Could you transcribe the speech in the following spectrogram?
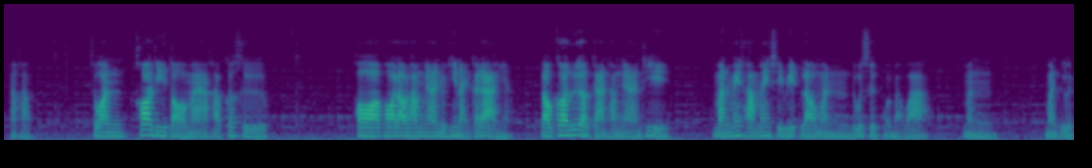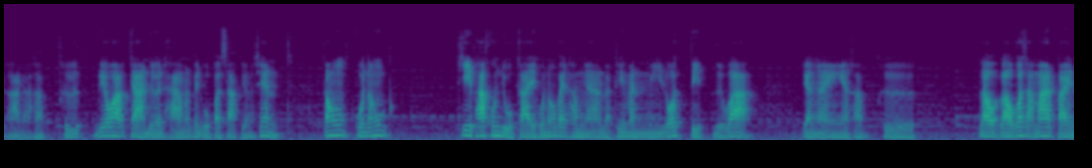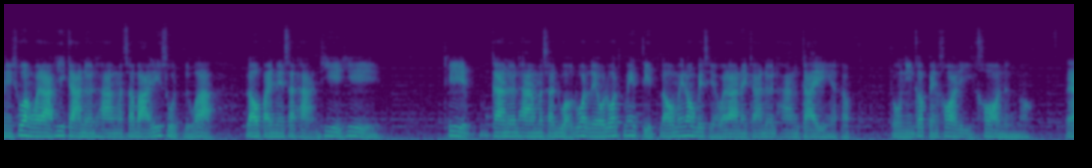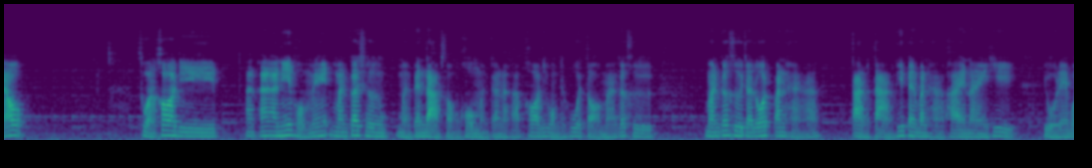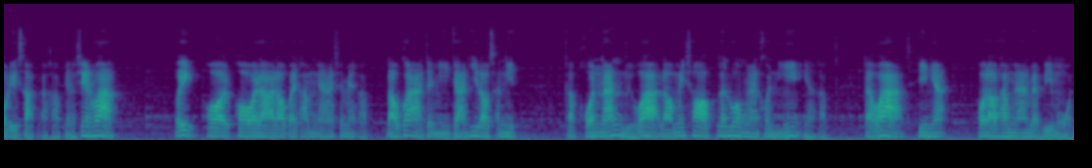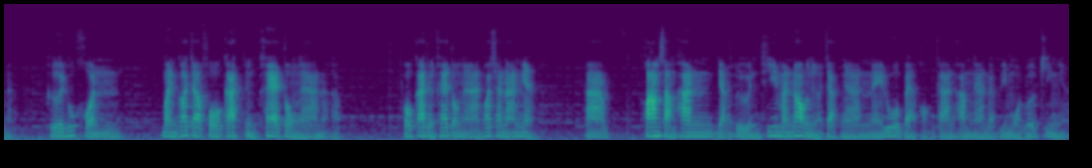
นะครับ ส่วนข้อดีต่อมาครับก็คือ อพอเราทำงานอยู่ที่ไหนก็ได้เนี่ยเราก็เลือกการทำงานที่มันไม่ทำให้ชีวิตเรามันรู้สึกว่าแบบว่ามันมันอึดอัดอะครับ คือเรียกว่าการเดินทางมันเป็นอุปสรรคอย่างเช่น ต้องคุณต้องที่พักคุณอยู่ไกลคุณต้องไปทำงานแบบที่มันมีรถติดหรือว่ายังไงเงี้ยครับ คือเราเราก็สามารถไปในช่วงเวลาที่การเดินทางมันสบายที่สุด หรือว่าเราไปในสถานที่ที่ ที่การเดินทางมันสะดวกรวดเร็วรถไม่ติด เราไม่ต้องไปเสียเวลาในการเดินทางไกลอย่างเงี้ยครับ ตรงนี้ก็เป็นข้อดีอีกข้อหนึ่งเนาะแล้ว ส่วนข้อดีอันอันอันนี้ผมไม่มันก็เชิงเหมือนเป็นดาบสองคมเหมือนกันนะครับ ข้อที่ผมจะพูดต่อมาก็คือ มันก็คือจะลดปัญหาต่างๆ ที่เป็นปัญหาภายในที่อยู่ในบริษัทนะครับ อย่างเช่นว่า เอ้ยพอพอเวลาเราไปทำงานใช่ไหมครับ เราก็อาจจะมีการที่เราสนิท กับคนนั้นหรือว่าเราไม่ชอบเพื่อนร่วมงานคนนี้อย่างเงี้ยครับ แต่ว่าทีเนี้ยพอเราทำงานแบบรีโมทนะคือทุกคนมันก็จะโฟกัสถึงแค่ตรงงานนะครับ โฟกัสถึงแค่ตรงงาน เพราะฉะนั้นเนี่ยความสัมพันธ์อย่างอื่นที่มันนอกเหนือจากงานในรูปแบบของการทำงานแบบ remote working เนี่ย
